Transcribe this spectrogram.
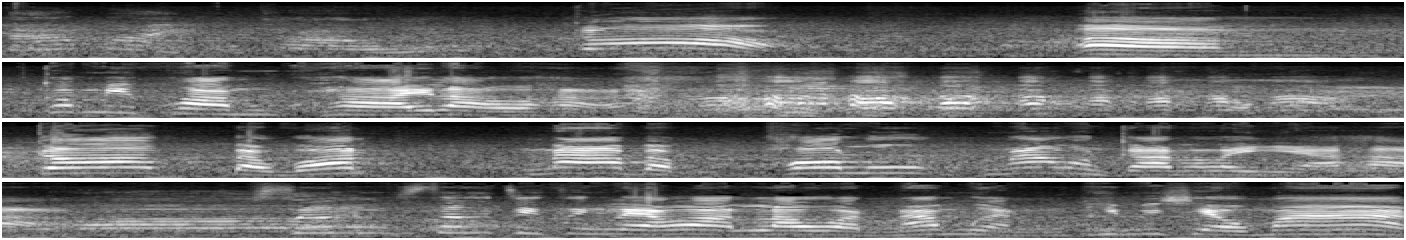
หน้าใหม่ของเขาก็เอิ่มก็มีความคล้ายเราค่ะ ทำไมอะก็แบบว่าหน้าแบบพ่อลูกหน้า เหมือนกันอะไรอย่างเงี้ยค่ะ ซึ่งซึ่งจริงๆแล้วอะเราอะหน้าเหมือนพี่มิเชลมาก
